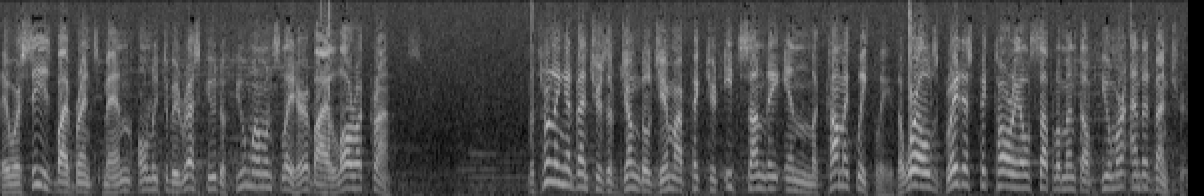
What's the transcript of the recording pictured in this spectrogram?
they were seized by Brent's men, only to be rescued a few moments later by Laura Krantz. The thrilling adventures of Jungle Jim are pictured each Sunday in the Comic Weekly, the world's greatest pictorial supplement of humor and adventure.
